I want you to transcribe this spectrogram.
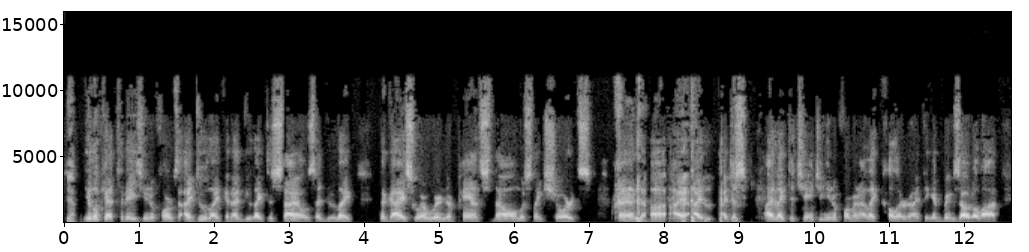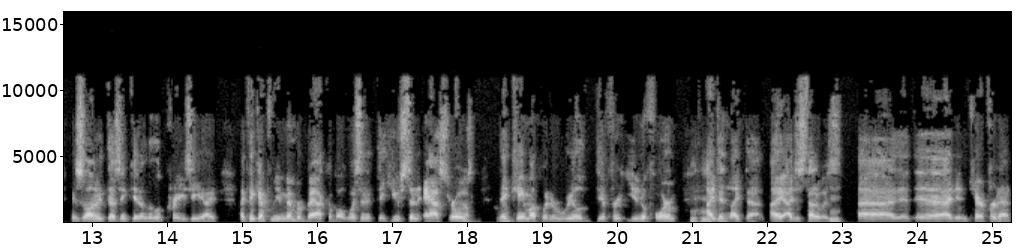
Yeah. you look at today's uniforms, I do like it. I do like the styles. I do like the guys who are wearing their pants now almost like shorts. And uh, I, I, I just I like to change a uniform, and I like color. I think it brings out a lot. As long as it doesn't get a little crazy. I I think if we remember back about wasn't it the Houston Astros? They came up with a real different uniform. Mm-hmm. I didn't like that. I, I just thought it was. Mm. Uh, I didn't care for that.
